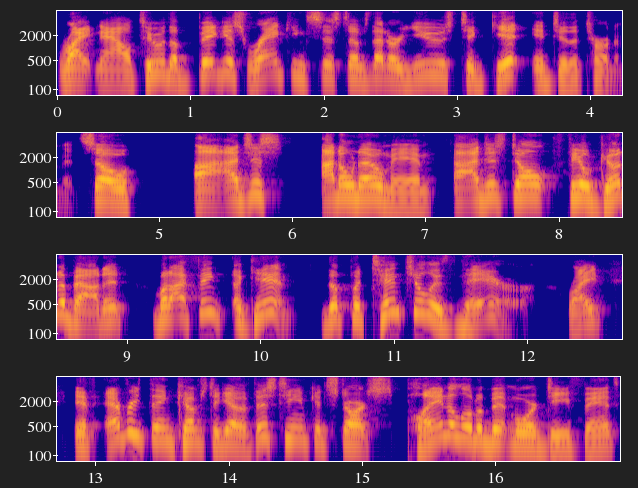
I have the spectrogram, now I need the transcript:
right now, two of the biggest ranking systems that are used to get into the tournament. So uh, I just, I don't know, man. I just don't feel good about it. But I think, again, the potential is there, right? If everything comes together, if this team can start playing a little bit more defense,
